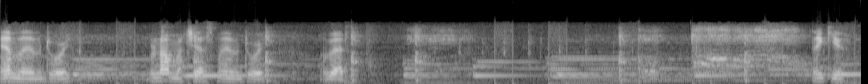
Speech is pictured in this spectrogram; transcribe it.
and my inventory. Or not my chest, my inventory. My bad. Thank you.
